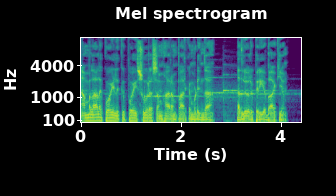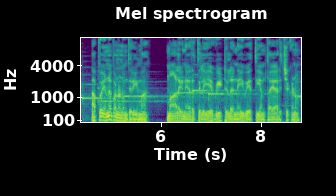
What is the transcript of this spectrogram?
நம்மளால கோயிலுக்கு போய் சூரசம்ஹாரம் பார்க்க முடிந்தா அதுல ஒரு பெரிய பாக்கியம். அப்போ என்ன பண்ணணும் தெரியுமா? மாலை நேரத்திலேயே வீட்டில் நெய்வேத்தியம் தயாரிச்சுக்கணும்.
